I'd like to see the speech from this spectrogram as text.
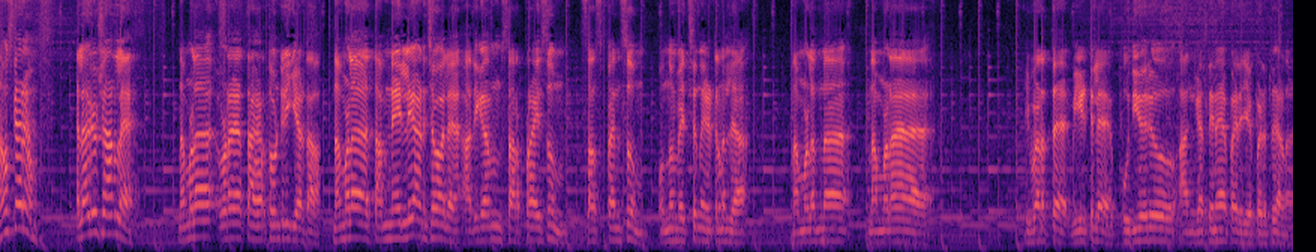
നമസ്കാരം. എല്ലാവരും ഉഷാറല്ലേ? നമ്മൾ ഇവിടെ തകർത്തോണ്ടിരിക്കുക കേട്ടോ നമ്മൾ തമ്നയിൽ കാണിച്ച പോലെ അധികം സർപ്രൈസും സസ്പെൻസും ഒന്നും വെച്ച് നീട്ടണില്ല. നമ്മളിന്ന് നമ്മുടെ ഇവിടത്തെ വീട്ടിലെ പുതിയൊരു അംഗത്തിനെ പരിചയപ്പെടുത്തുകയാണ്.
